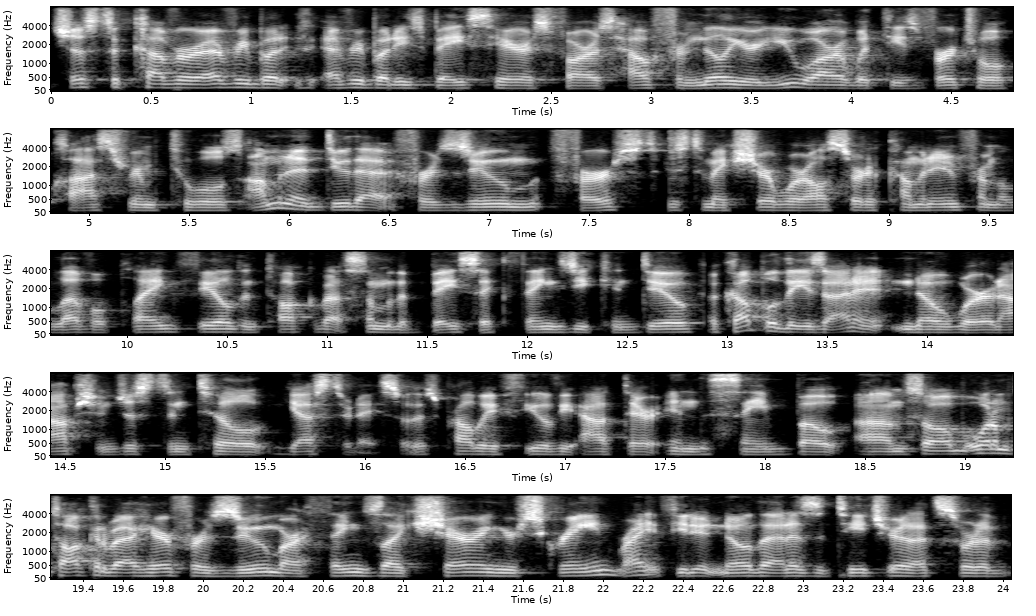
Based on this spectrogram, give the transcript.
just to cover everybody everybody's base here as far as how familiar you are with these virtual classroom tools. I'm going to do that for Zoom first, just to make sure we're all sort of coming in from a level playing field and talk about some of the basic things you can do. A couple of these I didn't know were an option just until yesterday. So, there's probably a few of you out there in the same boat. Um, so, what I'm talking about here for Zoom are things like sharing your screen, right? If you didn't know that as a teacher, that's sort of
